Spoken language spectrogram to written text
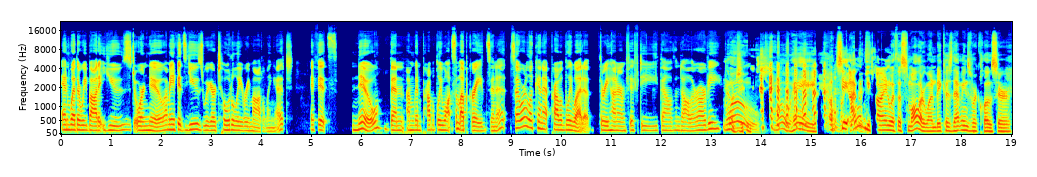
And whether we bought it used or new, I mean, if it's used, we are totally remodeling it. If it's new, then I'm going to probably want some upgrades in it. So we're looking at probably what, a $350,000 RV? Oh, geez. Whoa, hey. Oh, See, I would be fine with a smaller one because that means we're closer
